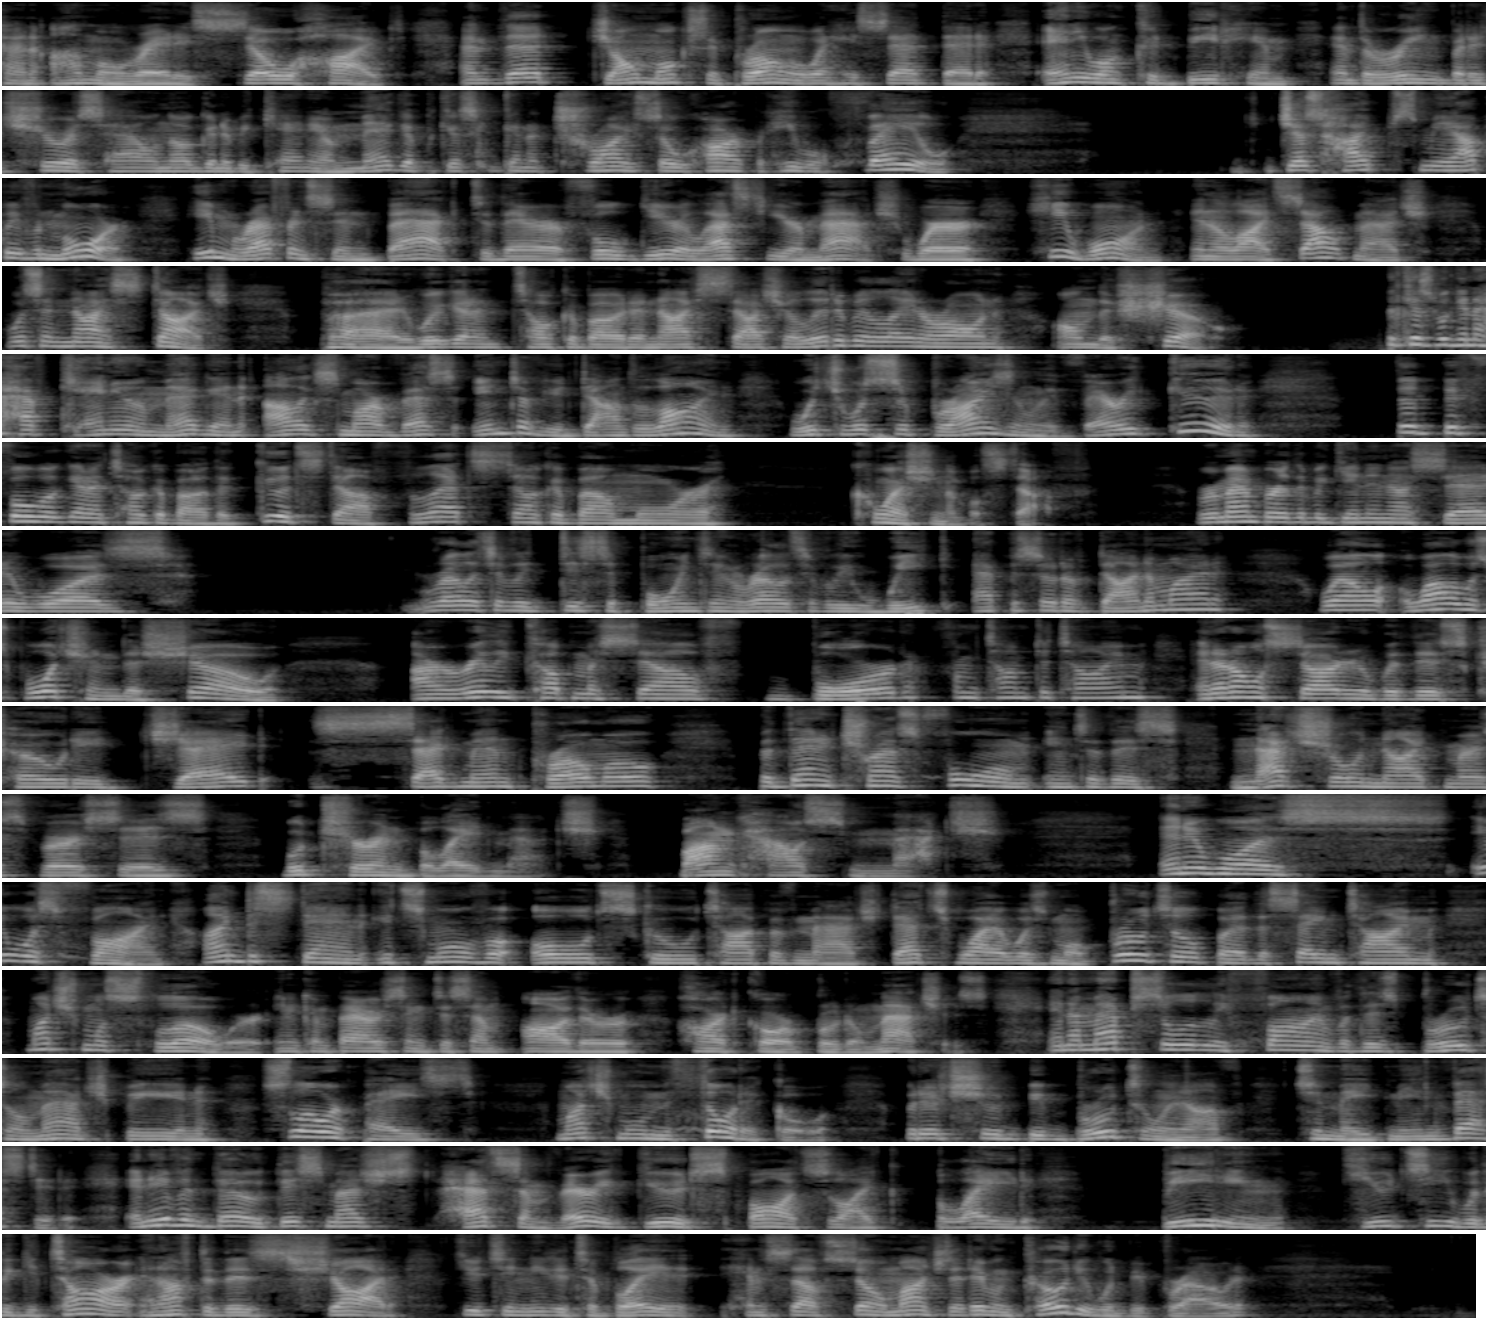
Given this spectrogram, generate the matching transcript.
and I'm already so hyped. And that Jon Moxley promo when he said that anyone could beat him in the ring, but it's sure as hell not gonna be Kenny Omega because he's gonna try so hard, but he will fail. Just hypes me up even more. Him referencing back to their full gear last year match where he won in a lights out match was a nice touch. But we're gonna talk about a nice touch a little bit later on on the show because we're gonna have Kenny Omega and Alex Marvez interview down the line, which was surprisingly very good. But before we're gonna talk about the good stuff, let's talk about more questionable stuff. Remember at the beginning I said it was relatively disappointing, relatively weak episode of Dynamite? Well, while I was watching the show, I really caught myself bored from time to time, and it all started with this Cody Jade segment promo, but then it transformed into this Natural Nightmares versus Butcher and Blade match, bunkhouse match, and it was it was fine. I understand it's more of an old school type of match, that's why it was more brutal, but at the same time, much more slower in comparison to some other hardcore brutal matches. And I'm absolutely fine with this brutal match being slower paced, much more methodical, but it should be brutal enough to make me invested. And even though this match had some very good spots like Blade beating QT with a guitar, and after this shot, QT needed to play himself so much that even Cody would be proud.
